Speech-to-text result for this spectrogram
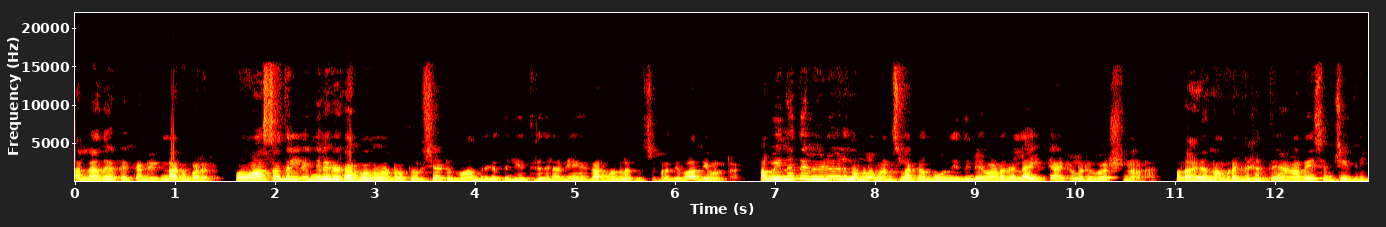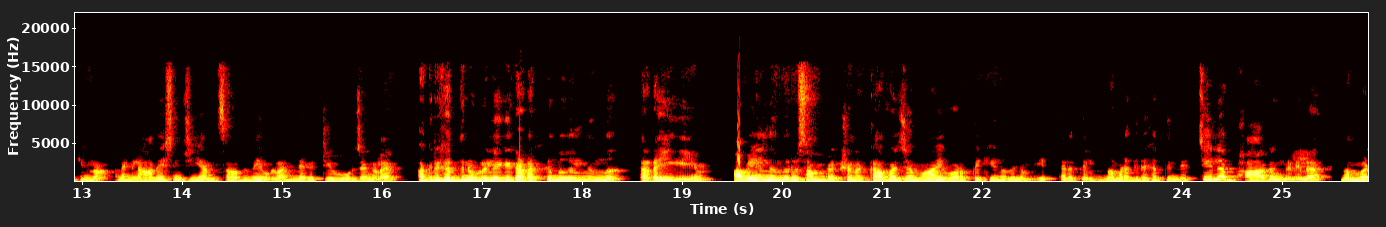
അല്ലാതെയൊക്കെ കണ്ടിട്ടുണ്ടാകും പലരും. അപ്പോൾ വാസ്തവത്തിൽ ഇങ്ങനെയൊക്കെ കർമ്മങ്ങളുണ്ടോ? തീർച്ചയായിട്ടും മാന്ത്രികത്തിൽ ഇത്തരത്തിൽ അനേക കർമ്മങ്ങളെക്കുറിച്ച് പ്രതിപാദ്യമുണ്ട്. അപ്പൊ ഇന്നത്തെ വീഡിയോയിൽ നമ്മൾ മനസ്സിലാക്കാൻ പോകുന്ന ഇതിന്റെ വളരെ ലൈറ്റ് ആയിട്ടുള്ള ഒരു വെർഷനാണ് അതായത് നമ്മുടെ ഗൃഹത്തെ ആദേശം ചെയ്തിരിക്കുന്ന അല്ലെങ്കിൽ ആദേശം ചെയ്യാൻ സാധ്യതയുള്ള നെഗറ്റീവ് ഊർജങ്ങളെ ആ ഗൃഹത്തിനുള്ളിലേക്ക് കടക്കുന്നതിൽ നിന്ന് തടയുകയും അവയിൽ നിന്നൊരു സംരക്ഷണ കവചമായി വർത്തിക്കുന്നതിനും ഇത്തരത്തിൽ നമ്മുടെ ഗൃഹത്തിന്റെ ചില ഭാഗങ്ങളിൽ നമ്മൾ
